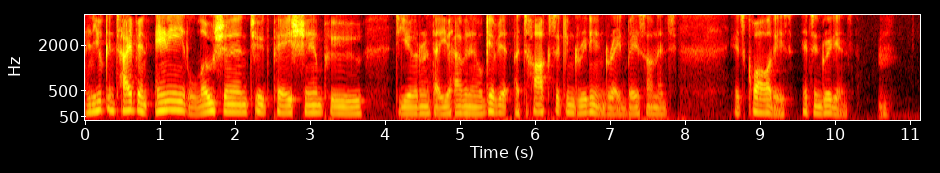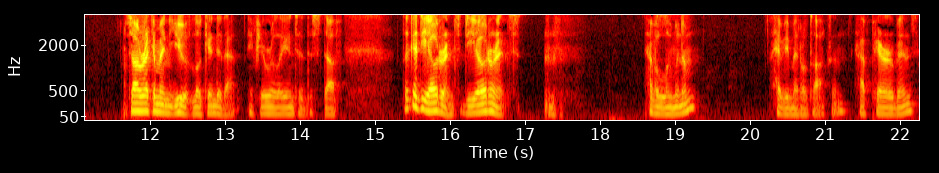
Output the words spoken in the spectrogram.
And you can type in any lotion, toothpaste, shampoo, deodorant that you have, and it will give you a toxic ingredient grade based on its its qualities, its ingredients. So I recommend you look into that if you're really into this stuff. Look at deodorants. Deodorants have aluminum, heavy metal toxin, have parabens,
